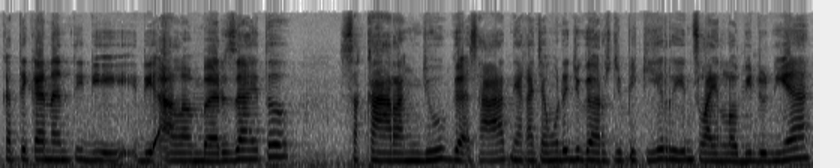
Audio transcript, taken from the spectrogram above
ketika nanti di di alam barzah itu sekarang juga saatnya kaca muda juga harus dipikirin selain lobby dunia,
